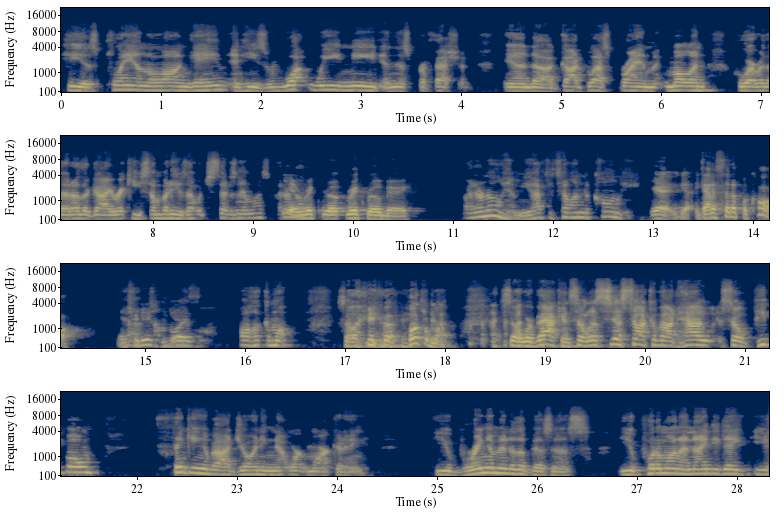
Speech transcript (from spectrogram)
he is playing the long game, and he's what we need in this profession. And uh, God bless Brian McMullen, whoever that other guy, Ricky, somebody, is that what you said his name was? I don't Yeah, know. Rick Ro- Rick Roberry. I don't know him. You have to tell him to call me. Yeah, you got to set up a call. Yeah, Introduce you guys. I'll hook them up. So hook them up. So we're back, and so let's just talk about how. So people thinking about joining network marketing, you bring them into the business. You put them on a 90 day. You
